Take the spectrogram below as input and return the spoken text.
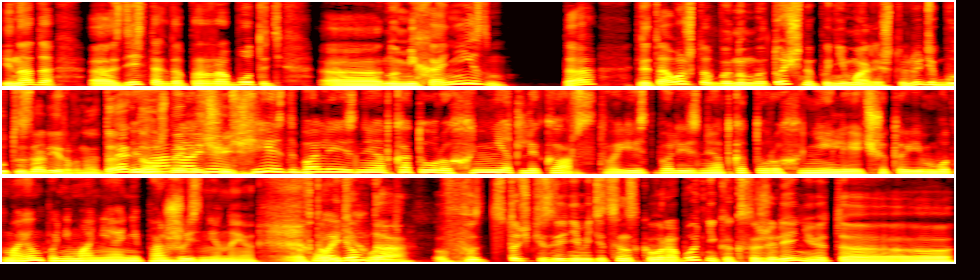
и надо здесь тогда проработать ну, механизм, да, для того, чтобы, ну, мы точно понимали, что люди будут изолированы. Да, их Иван должны лечить. есть болезни, от которых нет лекарства, есть болезни, от которых не лечат. И вот в моем понимании они пожизненные. В твоем, вот... да. В, с точки зрения медицинского работника, к сожалению, это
